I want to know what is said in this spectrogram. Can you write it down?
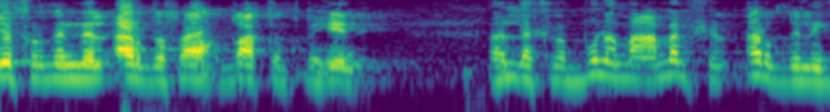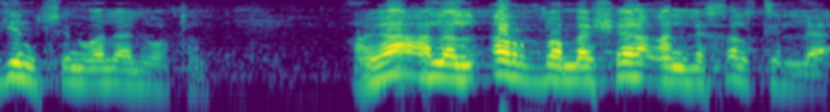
افرض إن الأرض صحيح ضاقت بهنا. قال لك ربنا ما عملش الأرض لجنس ولا لوطن. جعل الأرض مشاعا لخلق الله.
